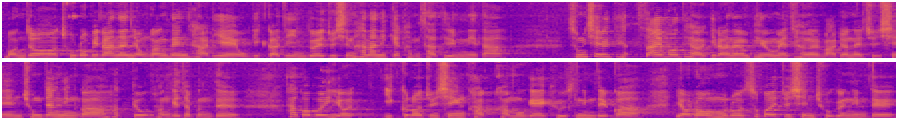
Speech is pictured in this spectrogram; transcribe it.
먼저 졸업이라는 영광된 자리에 오기까지 인도해 주신 하나님께 감사드립니다. 숭실 대- 사이버 대학이라는 배움의 장을 마련해 주신 총장님과 학교 관계자분들, 학업을 이끌어 주신 각 과목의 교수님들과 여러 업무로 수고해 주신 조교님들,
